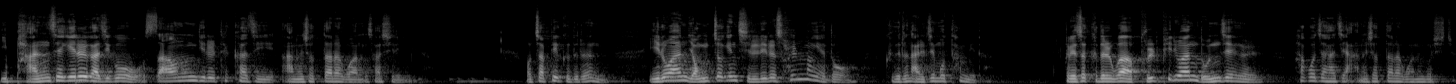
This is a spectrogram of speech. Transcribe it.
이 반세계를 가지고 싸우는 길을 택하지 않으셨다라고 하는 사실입니다. 어차피 그들은 이러한 영적인 진리를 설명해도 그들은 알지 못합니다. 그래서 그들과 불필요한 논쟁을 하고자 하지 않으셨다라고 하는 것이죠.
